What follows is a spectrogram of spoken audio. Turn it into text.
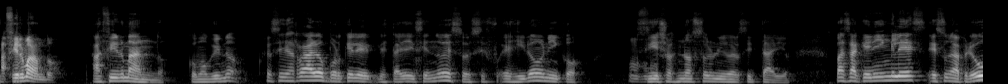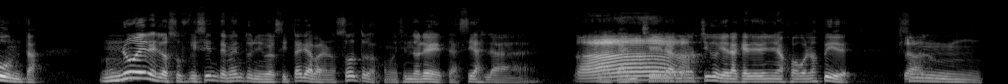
Afirmando. Afirmando. Como que no, es raro porque le, le estaría diciendo eso, es, es irónico si ellos no son universitarios. Pasa que en inglés es una pregunta. ¿No eres lo suficientemente universitaria para nosotros? Como diciéndole, te hacías la, la Ah, canchera con los chicos y ahora querés venir a jugar con los pibes. Claro. Es un,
